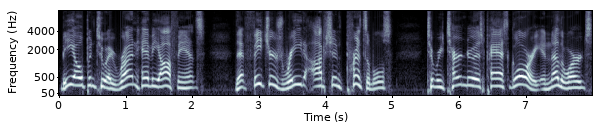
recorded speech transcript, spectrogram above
be open to a run heavy offense that features read option principles to return to his past glory. In other words,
